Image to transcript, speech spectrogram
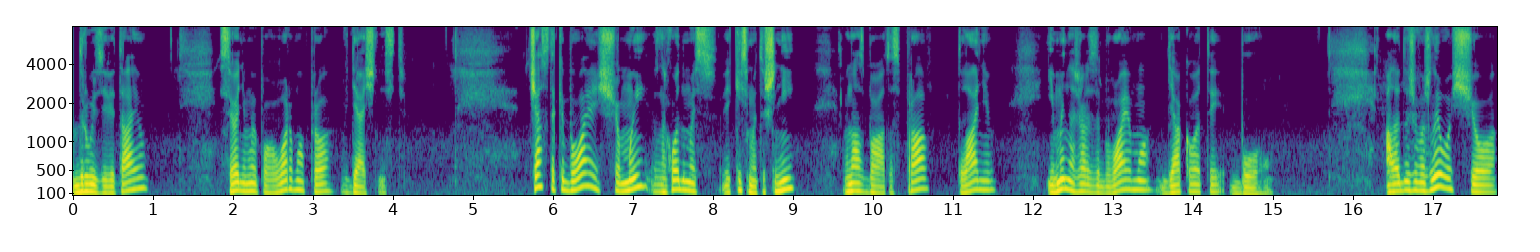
Друзі, вітаю! Сьогодні ми поговоримо про вдячність. Часто таки буває, що ми знаходимося в якійсь метушні, в нас багато справ, планів, і ми, на жаль, забуваємо дякувати Богу. Але дуже важливо, що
